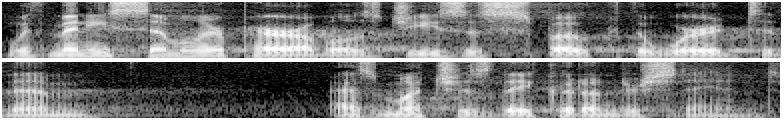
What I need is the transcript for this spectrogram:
With many similar parables, Jesus spoke the word to them as much as they could understand.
